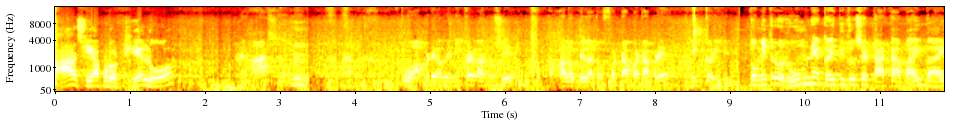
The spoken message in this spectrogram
આ છે આપણો ઠેલો. અને આ છે હું. તો આપણે હવે નીકળવાનું છે. હાલો પહેલાં તો ફટાફટ આપણે નીકળીએ. તો મિત્રો, રૂમને કહી દીધો છે ટાટા, બાય બાય.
